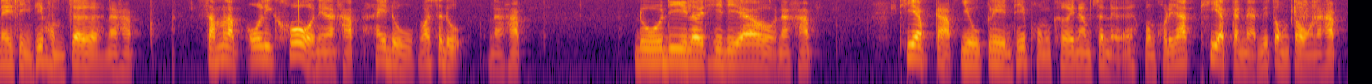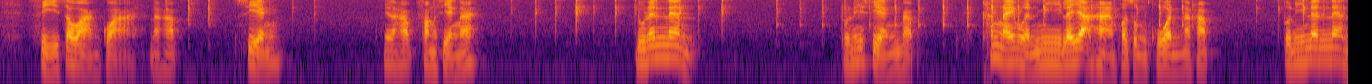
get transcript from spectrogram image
ในสิ่งที่ผมเจอนะครับสำหรับ Orico เนี่ยนะครับ ให้ดูวัสดุนะครับ ดูดีเลยทีเดียวนะครับ เทียบกับ Ugreen ที่ผมเคยนำเสนอ ผมขออนุญาตเทียบกันแบบนี้ตรงๆนะครับ สีสว่างกว่านะครับ เสียง นี่นะครับ ฟังเสียงนะ ดูแน่นๆ ตัวนี้เสียงแบบข้างในเหมือนมีระยะห่างพอสมควรนะครับ ตัวนี้แน่น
